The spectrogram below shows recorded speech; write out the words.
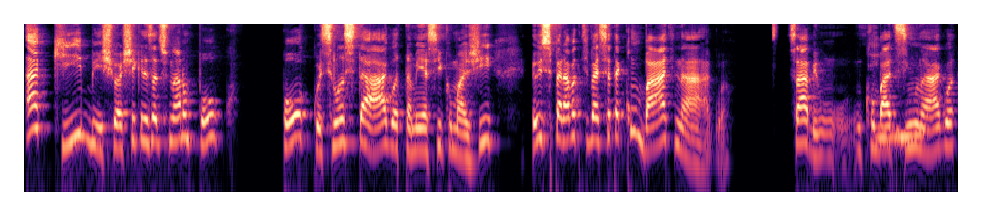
Aqui, bicho, eu achei que eles adicionaram pouco. Pouco. Esse lance da água também, assim como a Gi, eu esperava que tivesse até combate na água. Sabe? Um, um combatezinho na água.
